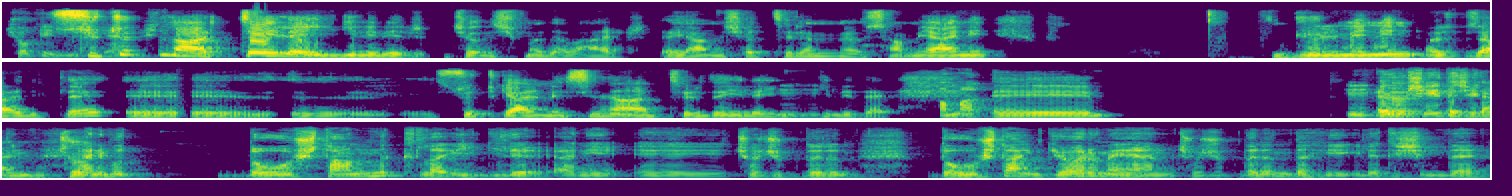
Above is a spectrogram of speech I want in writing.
Çok ilginç Sütün gelmişti. arttığıyla ilgili bir çalışma da var. e, yanlış hatırlamıyorsam. Yani gülmenin özellikle e, e, süt gelmesini arttırdığı ile ilgili de. Ama E, Yok Evet, şey diyecektim. yani çok- Hani bu doğuştanlıkla ilgili hani e, çocukların doğuştan görmeyen çocukların dahi iletişimde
